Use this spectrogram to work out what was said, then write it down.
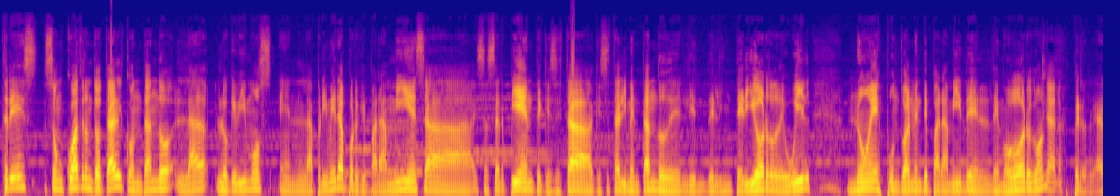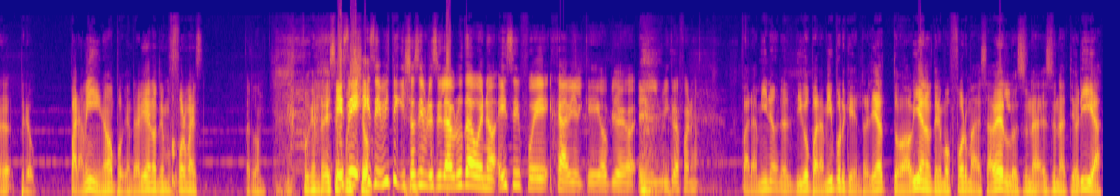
tres, son cuatro en total, contando la, lo que vimos en la primera, porque para mí esa, esa serpiente que se está, que se está alimentando del, del interior de Will no es puntualmente para mí del Demogorgon, Claro. pero, pero para mí, ¿no? Porque en realidad no tenemos forma de... Perdón, porque en realidad ese, fui Ese, yo. ese, viste que yo siempre soy la bruta. Bueno, ese fue Javi el que copió el micrófono. Para mí, no, no, digo para mí porque en realidad todavía no tenemos forma de saberlo, es una, es una teoría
